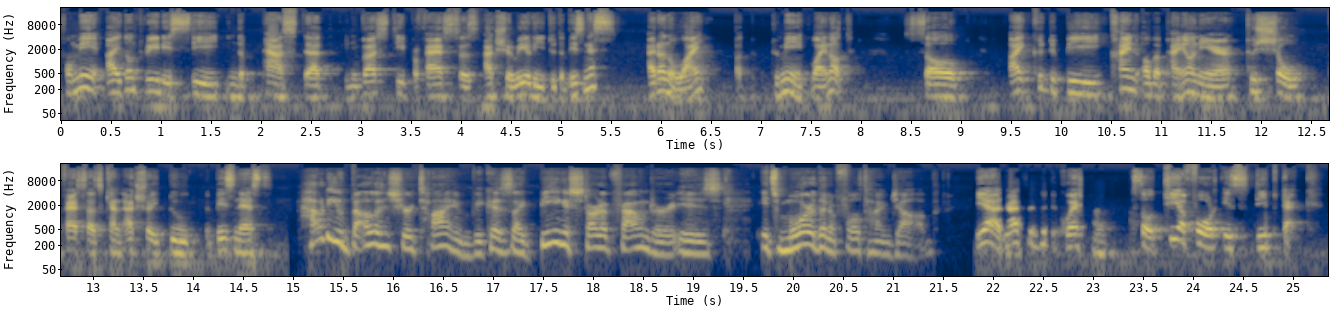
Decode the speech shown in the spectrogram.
For me, I don't really see in the past that university professors actually really do the business. I don't know why, but to me, why not? So I could be kind of a pioneer to show professors can actually do the business. How do you balance your time? Because like being a startup founder is it's more than a full-time job. Yeah, that's a good question. So tier four is deep tech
